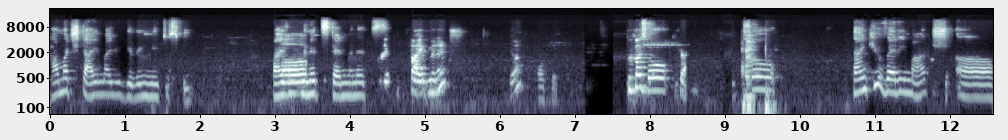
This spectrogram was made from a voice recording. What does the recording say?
How much time are you giving me to speak? Five Uh, minutes ten minutes? five minutes. Yeah? Okay. Because so yeah. so thank you very much. Uh,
